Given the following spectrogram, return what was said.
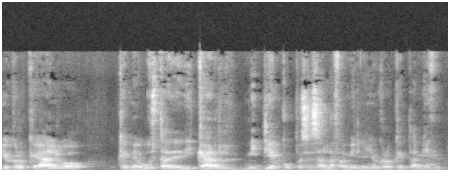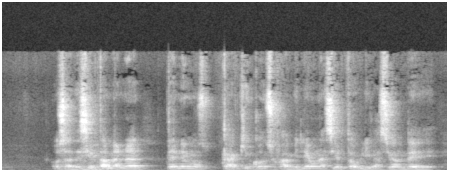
yo creo que algo que me gusta dedicar mi tiempo pues es a la familia. Yo creo que también, o sea, de cierta manera tenemos cada quien con su familia una cierta obligación de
